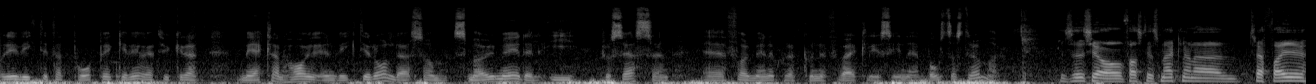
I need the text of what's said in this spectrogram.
Och det är viktigt att påpeka det och jag tycker att mäklaren har ju en viktig roll där som smörjmedel i processen för människor att kunna förverkliga sina bostadsdrömmar. Precis ja, och fastighetsmäklarna träffar ju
